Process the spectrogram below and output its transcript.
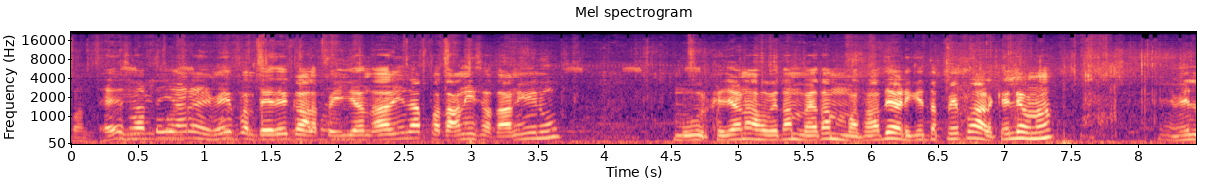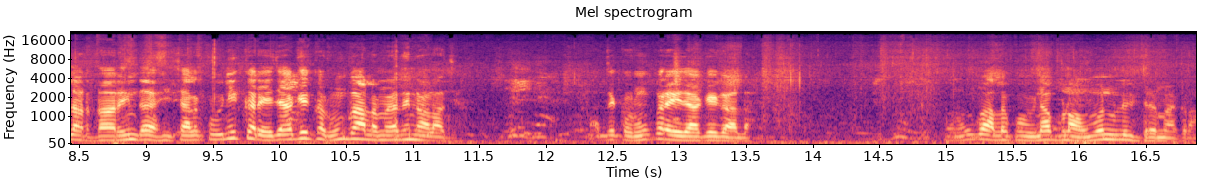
ਬੰਦੇ ਸਾਡੇ ਯਾਰ ਐਵੇਂ ਬੰਦੇ ਦੇ ਗਲ ਪਈ ਜਾਂਦਾ ਨਹੀਂ ਦਾ ਪਤਾ ਨਹੀਂ ਸਤਾ ਨਹੀਂ ਇਹਨੂੰ। ਮੂਰਖ ਜਾਣਾ ਹੋਵੇ ਤਾਂ ਮੈਂ ਤਾਂ ਮਸਾਂ ਦਿਹਾੜੀਏ ਦੱਪੇ ਭਾਲ ਕੇ ਲਿਆਉਣਾ। ਐਵੇਂ ਲੜਦਾ ਰਹਿੰਦਾ ਸੀ। ਚੱਲ ਕੋਈ ਨਹੀਂ ਘਰੇ ਜਾ ਕੇ ਕਰੂੰ ਗੱਲ ਮੈਂ ਇਹਦੇ ਨਾਲ ਅੱਜ। ਅੱਜ ਕਰੂੰ ਘਰੇ ਜਾ ਕੇ ਗੱਲ। ਗੱਲ ਕੋਈ ਨਾ ਬਣਾਉਂ ਮੈਨੂੰ ਲੀਡਰ ਮੈਂ ਕਰਾਂ।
